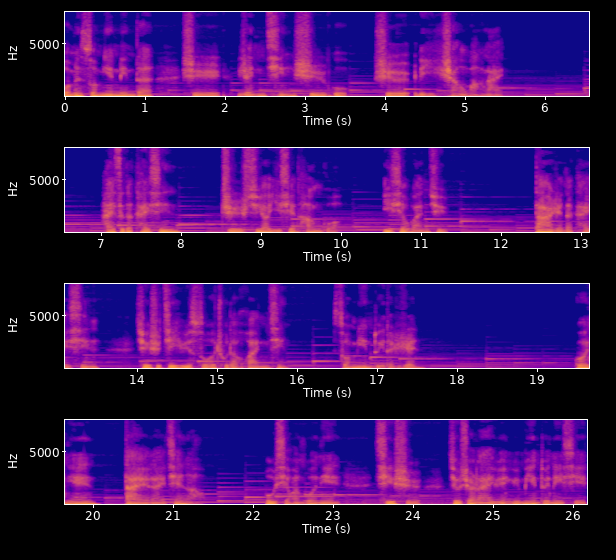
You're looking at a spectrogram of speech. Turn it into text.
我们所面临的是人情世故，是礼尚往来。孩子的开心，只需要一些糖果，一些玩具；大人的开心，却是基于所处的环境，所面对的人。过年带来煎熬，不喜欢过年，其实就是来源于面对那些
